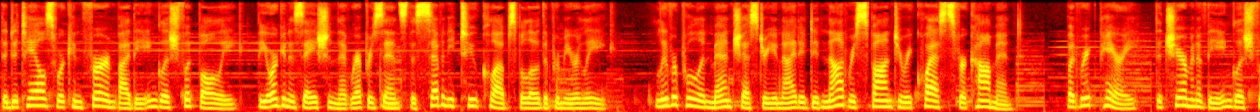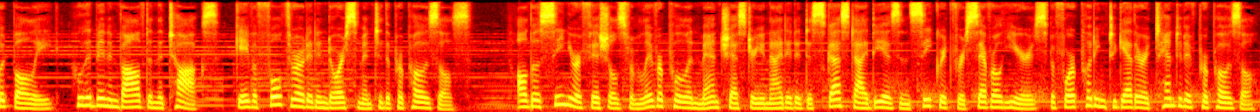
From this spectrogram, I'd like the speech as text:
The details were confirmed by the English Football League, the organization that represents the 72 clubs below the Premier League. Liverpool and Manchester United did not respond to requests for comment. But Rick Parry, the chairman of the English Football League, who had been involved in the talks, gave a full throated endorsement to the proposals. Although senior officials from Liverpool and Manchester United had discussed ideas in secret for several years before putting together a tentative proposal,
